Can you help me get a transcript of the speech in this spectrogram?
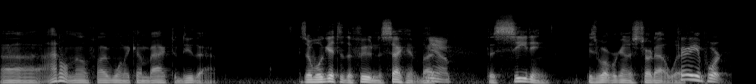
Uh, I don't know if I want to come back to do that." So we'll get to the food in a second, but yeah. the seating is what we're going to start out with. Very important.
